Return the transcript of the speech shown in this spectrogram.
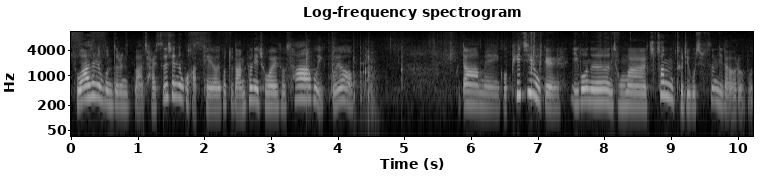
좋아하시는 분들은 잘 쓰시는 것 같아요. 이것도 남편이 좋아해서 사고 있고요. 그 다음에 이거 피지오겔 이거는 정말 추천드리고 싶습니다 여러분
